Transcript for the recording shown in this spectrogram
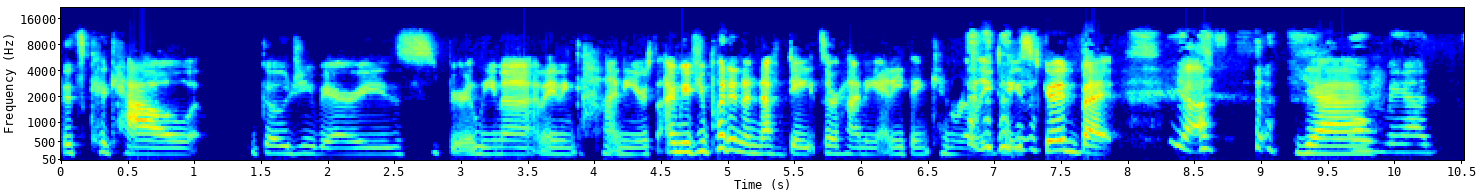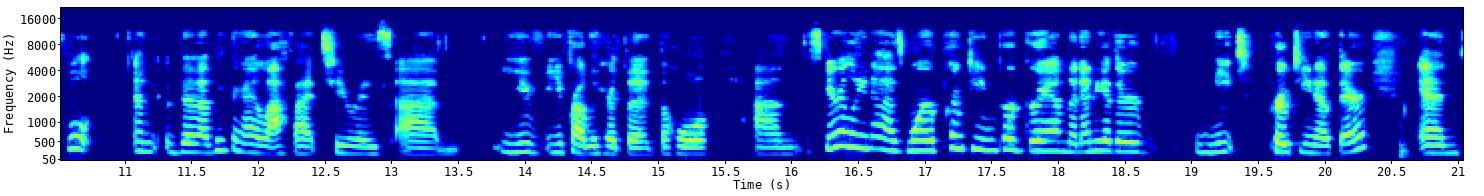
that's cacao, goji berries, spirulina, and I think honey or something. I mean, if you put in enough dates or honey, anything can really taste good. But Yeah. yeah, Oh man. Well, and the other thing I laugh at too is um, you you probably heard the the whole um, spirulina has more protein per gram than any other meat protein out there, and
